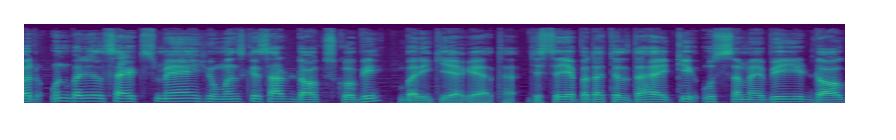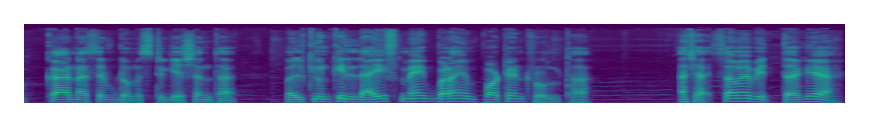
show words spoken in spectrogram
पर उन बरियल साइट्स में ह्यूमंस के साथ डॉग्स को भी बरी किया गया था, जिससे ये पता चलता है कि उस समय भी डॉग का न सिर्फ़ डोमेस्टिकेशन था, बल्कि उनकी लाइफ में एक बड़ा इंपॉर्टेंट रोल था। अच्छा समय बीतता गया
